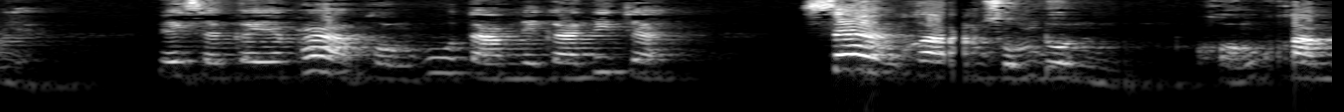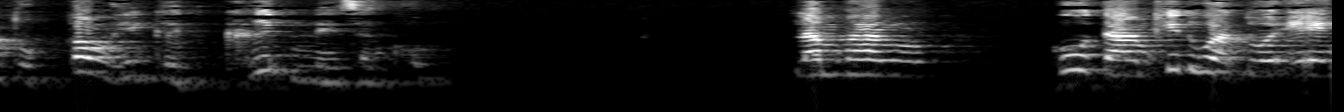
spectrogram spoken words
เนี่ย ในศักยภาพของผู้ตามในการที่จะ สร้างความสมดุลของความถูกต้องให้เกิดขึ้นในสังคมลำพังผู้ตามคิดว่าตัวเอง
